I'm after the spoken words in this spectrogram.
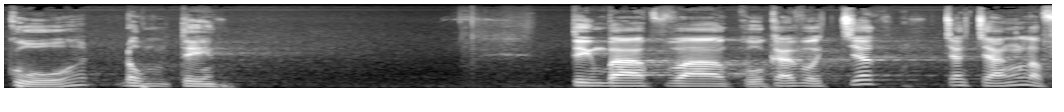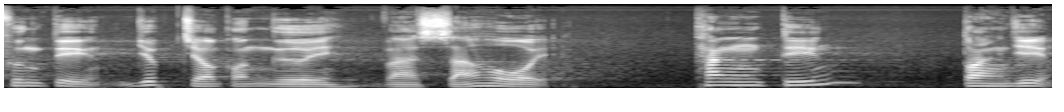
của đồng tiền. Tiền bạc và của cải vật chất chắc chắn là phương tiện giúp cho con người và xã hội thăng tiến toàn diện,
